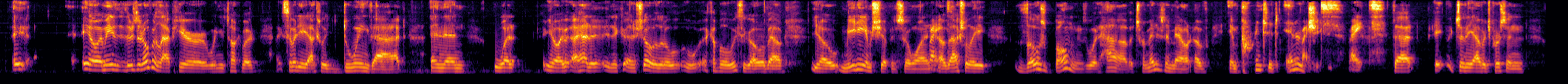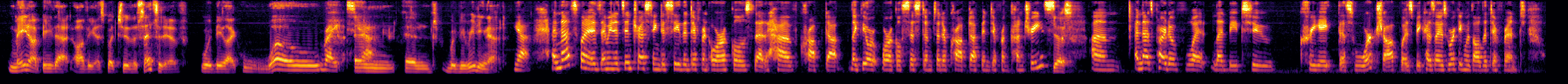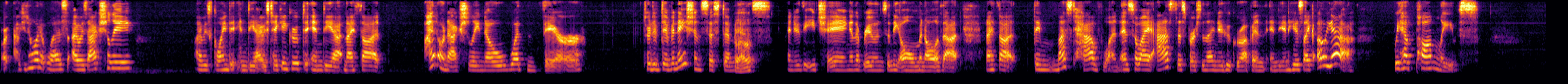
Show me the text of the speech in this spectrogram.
you know, I mean, there's an overlap here when you talk about somebody actually doing that, and then what you know, I, I had a, in, a, in a, show a little a couple of weeks ago about you know mediumship and so on right. of actually those bones would have a tremendous amount of imprinted energy, right? right. That it, to the average person may not be that obvious, but to the sensitive would be like, whoa. Right. And yeah. and would be reading that. Yeah. And that's what it's I mean, it's interesting to see the different oracles that have cropped up, like the or- oracle systems that have cropped up in different countries. Yes. Um, and that's part of what led me to create this workshop was because I was working with all the different or you know what it was? I was actually I was going to India. I was taking a group to India and I thought I don't actually know what their sort of divination system uh-huh. is. I knew the I Ching and the runes and the Ogham and all of that. And I thought, they must have one. And so I asked this person that I knew who grew up in India, and he was like, oh, yeah, we have palm leaves.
